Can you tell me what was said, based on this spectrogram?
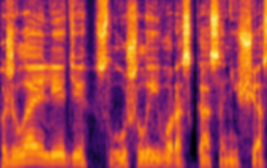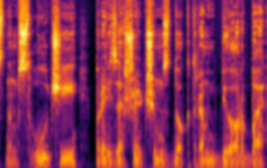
Пожилая леди слушала его рассказ о несчастном случае, произошедшем с доктором Бёрба,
